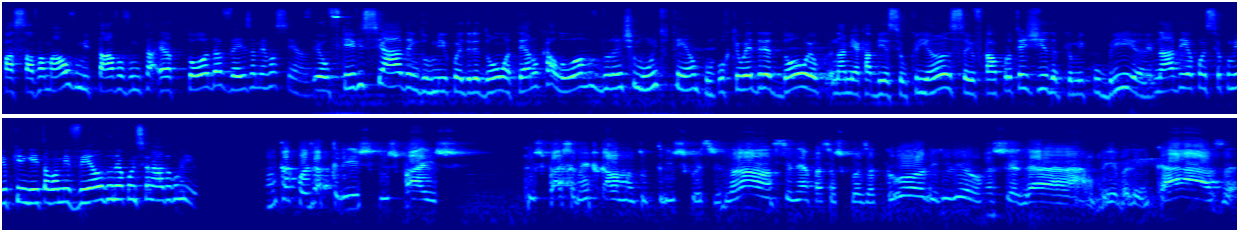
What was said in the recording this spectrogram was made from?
passava mal, vomitava, vomitava, era toda vez a mesma cena. Eu fiquei viciada em dormir com o edredom até no calor durante muito tempo, porque o edredom, eu, na minha cabeça, eu criança, eu ficava protegida, porque eu me cobria, nada ia acontecer comigo, porque ninguém estava me vendo, não ia acontecer nada comigo. Muita coisa triste que os pais que os pais também ficavam muito tristes com esse lance, né, com essas coisas todas, entendeu? Chegar bêbado em casa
